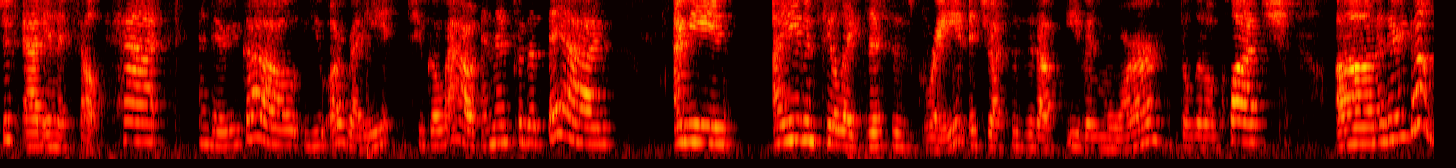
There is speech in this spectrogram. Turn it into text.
just add in a felt hat and there you go. You are ready to go out. And then for the bag, I mean, I even feel like this is great. It dresses it up even more. The little clutch. Um, and there you go.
